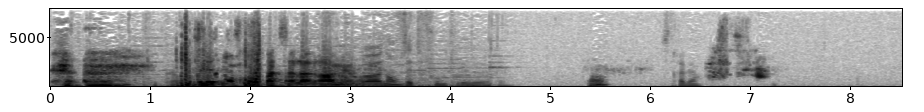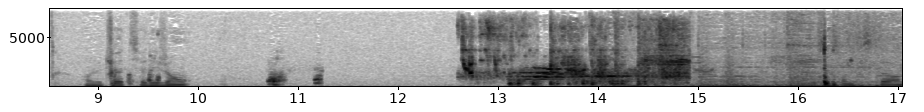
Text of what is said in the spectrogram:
Honnêtement, je pense pas que ça l'agra, mais. Bah non, vous êtes full tous les deux. Ouais. C'est très bien. Dans le chat, il y a des gens. Discord.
